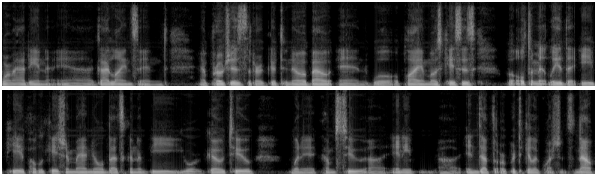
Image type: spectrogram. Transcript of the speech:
formatting uh, guidelines and approaches that are good to know about and will apply in most cases. But ultimately, the APA publication manual, that's going to be your go-to when it comes to uh, any uh, in-depth or particular questions. Now,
